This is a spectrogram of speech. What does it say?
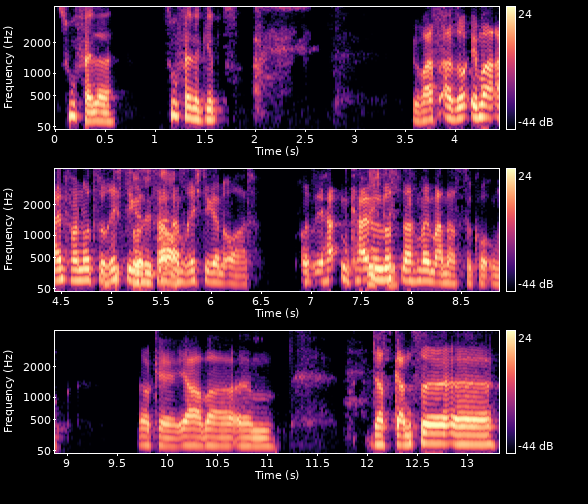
Zufälle, Zufälle gibt's. Du warst also immer einfach nur zur richtigen so Zeit aus. am richtigen Ort. Und sie hatten keine Richtig. Lust, nach wem anders zu gucken. Okay, ja, aber ähm, das Ganze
